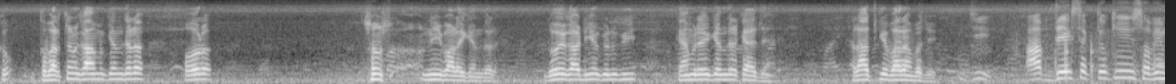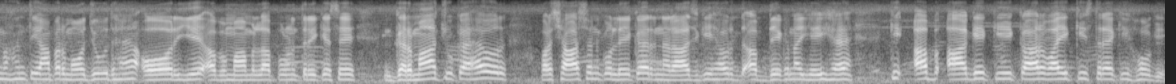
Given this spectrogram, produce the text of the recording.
कबर्तन गाँव के अंदर और सुनी वाले के अंदर। दो गाड़ियों की उनकी कैमरे के अंदर कैद हैं, रात के बारह बजे। जी, आप देख सकते हो कि सभी महंत यहाँ पर मौजूद हैं और ये अब मामला पूर्ण तरीके से गरमा चुका है और प्रशासन को लेकर नाराज़गी है और अब देखना यही है कि अब आगे की कार्रवाई किस तरह की होगी?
